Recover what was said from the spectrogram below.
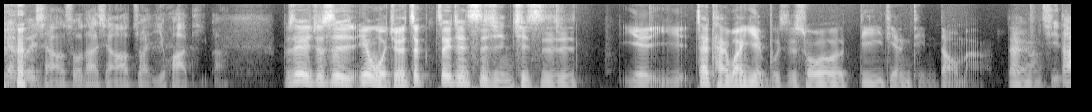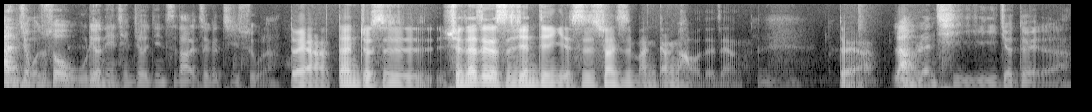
该不会想要说他想要转移话题吧？不是，就是因为我觉得这这件事情其实也也在台湾也不是说第一天听到嘛。但其他很久，我是说五六年前就已经知道有这个技术了。对啊，但就是选在这个时间点也是算是蛮刚好的这样。对啊，让人起疑就对了。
